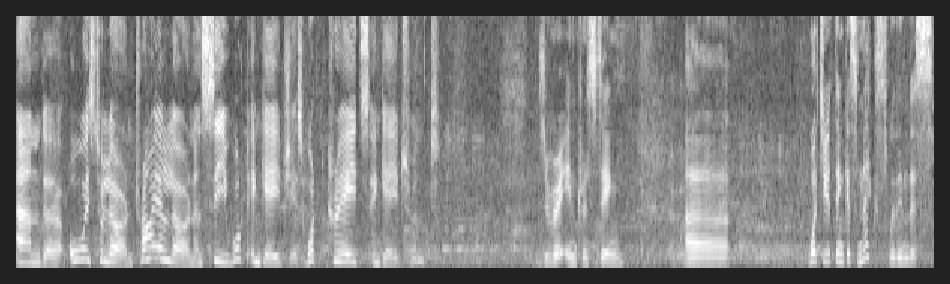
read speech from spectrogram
And uh, always to learn, try and learn and see what engages, what creates engagement. It's very interesting. Uh, what do you think is next within this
